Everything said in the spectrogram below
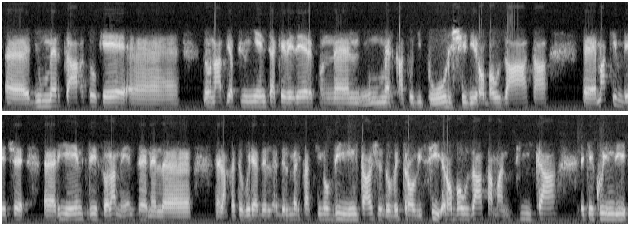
eh, di un mercato che eh, non abbia più niente a che vedere con un mercato di pulci, di roba usata eh, ma che invece eh, rientri solamente nel, nella categoria del, del, mercatino vintage dove trovi sì roba usata ma antica e che quindi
